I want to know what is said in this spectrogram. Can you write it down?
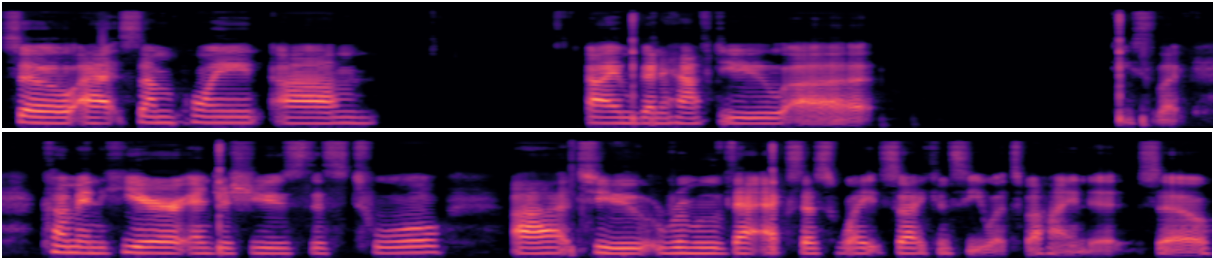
So at some point, um, I'm going to have to uh, deselect, come in here and just use this tool uh, to remove that excess white so I can see what's behind it. So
